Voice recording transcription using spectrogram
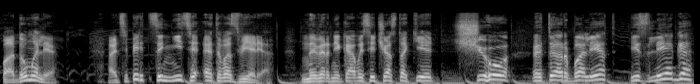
Подумали? А теперь цените этого зверя. Наверняка вы сейчас такие «Чё? Это арбалет? Из лего?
